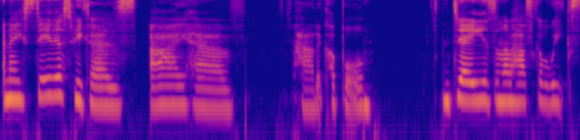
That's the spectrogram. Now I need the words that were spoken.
And I say this because I have had a couple days in the past couple weeks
